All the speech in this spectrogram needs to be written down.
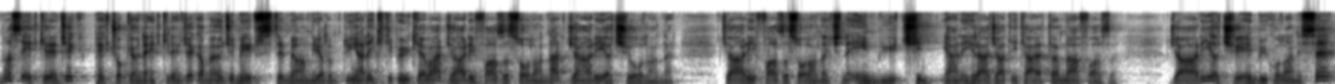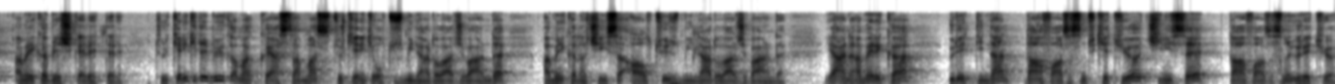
Nasıl etkilenecek? Pek çok yönden etkilenecek ama önce mevcut sistemi anlayalım. Dünyada iki tip ülke var. Cari fazlası olanlar, cari açığı olanlar. Cari fazlası olanlar içinde en büyüğü Çin. Yani ihracat ithalattan daha fazla. Cari açığı en büyük olan ise Amerika Birleşik Devletleri. Türkiye'ninki de büyük ama kıyaslanmaz. Türkiye'ninki 30 milyar dolar civarında. Amerikan açığı ise 600 milyar dolar civarında. Yani Amerika ürettiğinden daha fazlasını tüketiyor. Çin ise daha fazlasını üretiyor.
